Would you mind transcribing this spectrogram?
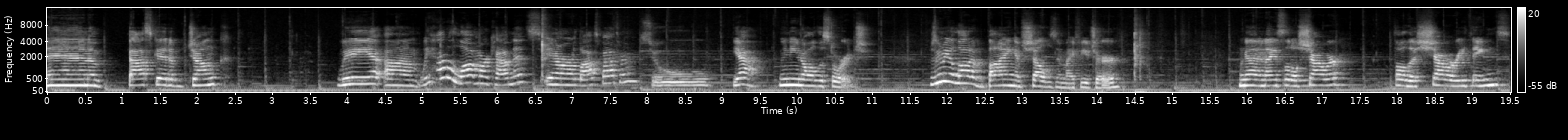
And a basket of junk. We um, we had a lot more cabinets in our last bathroom, so yeah, we need all the storage. There's gonna be a lot of buying of shelves in my future. Got a nice little shower with all the showery things.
